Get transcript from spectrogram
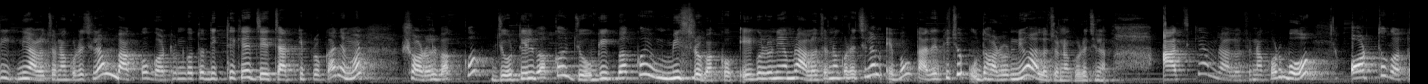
দিক নিয়ে আলোচনা করেছিলাম, বাক্য গঠনগত দিক থেকে যে চারটি প্রকার, যেমন সরল বাক্য, জটিল বাক্য, যৌগিক বাক্য এবং মিশ্র বাক্য, এগুলো নিয়ে আমরা আলোচনা করেছিলাম এবং তাদের কিছু উদাহরণ নিয়েও আলোচনা করেছিলাম। আজকে আমরা আলোচনা করব অর্থগত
